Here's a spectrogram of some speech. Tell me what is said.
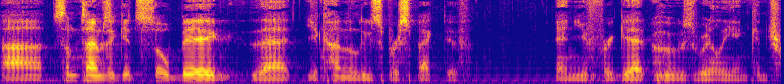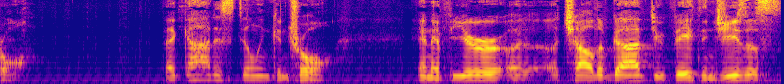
uh, sometimes it gets so big that you kind of lose perspective and you forget who's really in control. That God is still in control. And if you're a, a child of God through faith in Jesus,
